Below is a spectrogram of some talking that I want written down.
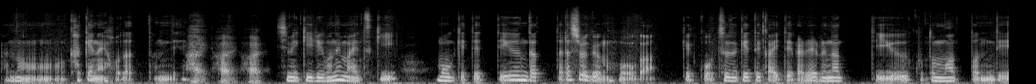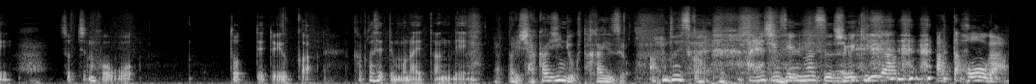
あの書けない方だったんではい、はい、はい。締め切りをね毎月設けてっていうんだったら商業の方が結構続けて書いてられるなっていうこともあったんでそっちの方を取ってというか書かせてもらえたんで。やっぱり社会人力高いですよ。あ本当ですか？ありがとうございます。締め切りがあった方が、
